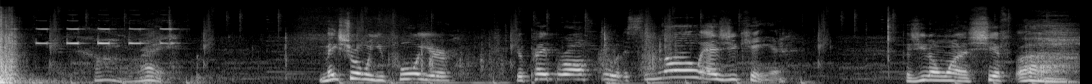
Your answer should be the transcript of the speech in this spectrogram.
All right. Make sure when you pull your, your paper off, do it as slow as you can. because you don't want to shift. Uh,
